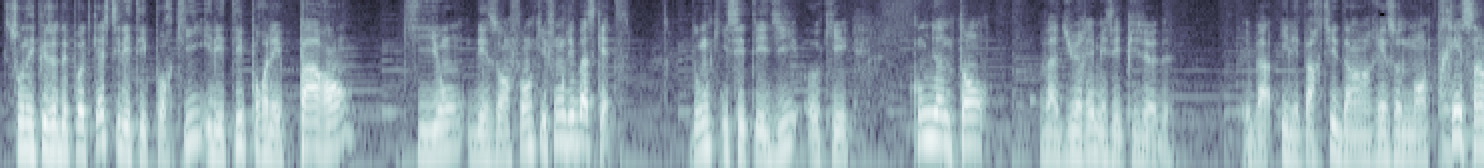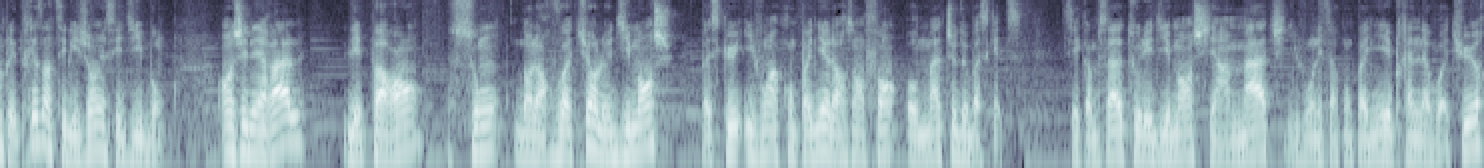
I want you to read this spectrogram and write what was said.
son épisode de podcast, il était pour qui? Il était pour les parents qui ont des enfants qui font du basket. Donc il s'était dit, ok, combien de temps va durer mes épisodes? Et eh ben, il est parti d'un raisonnement très simple et très intelligent. Il s'est dit, bon, en général, les parents sont dans leur voiture le dimanche parce qu'ils vont accompagner leurs enfants au match de basket. C'est comme ça, tous les dimanches, il y a un match, ils vont les accompagner, ils prennent la voiture,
